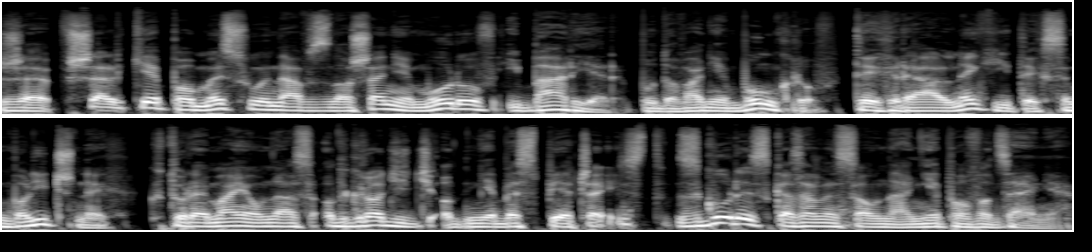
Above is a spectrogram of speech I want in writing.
że wszelkie pomysły na wznoszenie murów i barier, budowanie bunkrów, tych realnych i tych symbolicznych, które mają nas odgrodzić od niebezpieczeństw, z góry skazane są na niepowodzenie.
